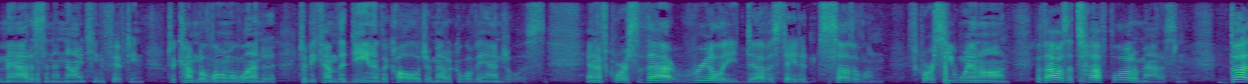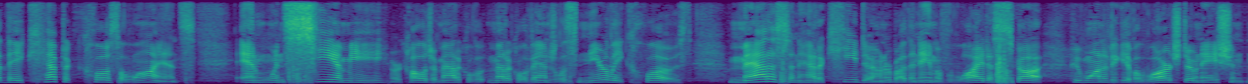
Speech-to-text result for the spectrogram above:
Madison in 1915 to come to Loma Linda to become the dean of the College of Medical Evangelists. And of course, that really devastated Sutherland. Of course, he went on. But that was a tough blow to Madison. But they kept a close alliance and when CME, or College of Medical, Medical Evangelists, nearly closed, Madison had a key donor by the name of Lida Scott who wanted to give a large donation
